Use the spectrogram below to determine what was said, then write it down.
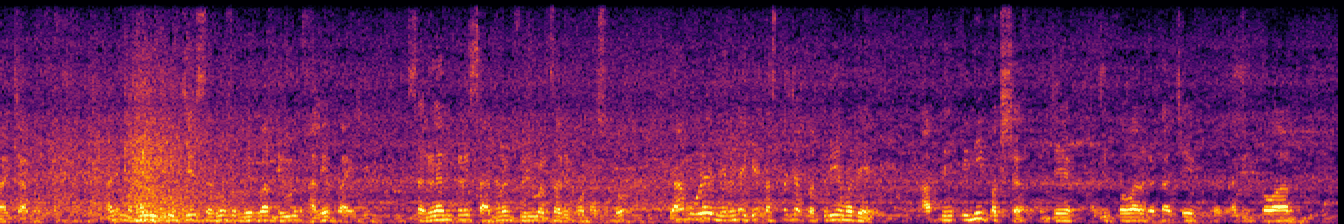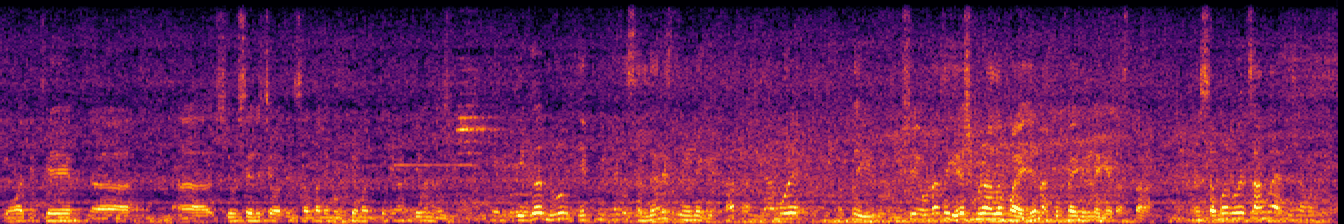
राज्यामध्ये. आणि महायुतीचे सर्वच उमेदवार निवडून आले पाहिजे. सगळ्यांकडे साधारण फील्डवरचा रिपोर्ट असतो. त्यामुळे निर्णय घेत असताच्या प्रक्रियेमध्ये आपले तिन्ही पक्ष म्हणजे अजित पवार गटाचे अजित पवार किंवा तिथे शिवसेनेचे अ, वतीने सन्मान्य मुख्यमंत्री आणि देवेंद्रजी तिघं मिळून एकमेकांच्या सल्ल्यानेच निर्णय घेतात. आणि त्यामुळे फक्त विषय एवढा तर यश मिळालं पाहिजे ना कुठलाही निर्णय घेत असताना. समन्वय चांगला आहे त्याच्यामध्ये.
